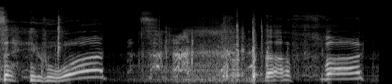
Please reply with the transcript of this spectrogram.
Say what? The fuck?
